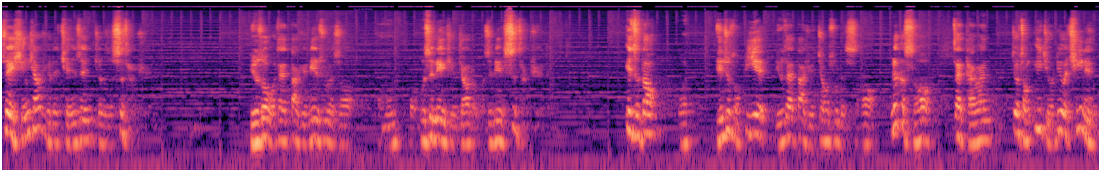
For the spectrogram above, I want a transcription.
所以，行销学的前身就是市场学。比如说，我在大学念书的时候，我们我不是念行销的，我是念市场学的。一直到我研究所毕业，留在大学教书的时候，那个时候在台湾，就从一九六七年，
